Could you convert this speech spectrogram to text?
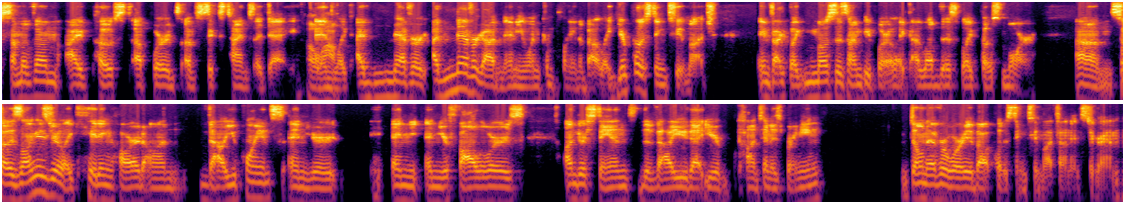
some of them I post upwards of six times a day. Oh, and wow. like I've never I've never gotten anyone complain about like you're posting too much. In fact, like most of the time, people are like, I love this, but like post more. Um, so as long as you're like hitting hard on value points and your and and your followers understand the value that your content is bringing, don't ever worry about posting too much on Instagram.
